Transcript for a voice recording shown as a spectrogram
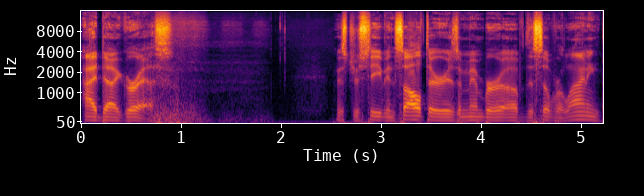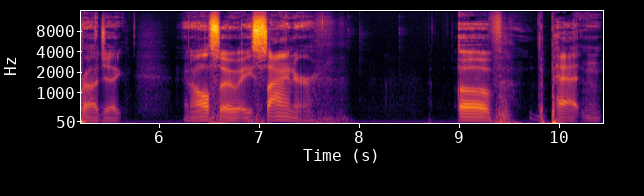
I digress. Mr. Stephen Salter is a member of the Silver Lining Project and also a signer of the patent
